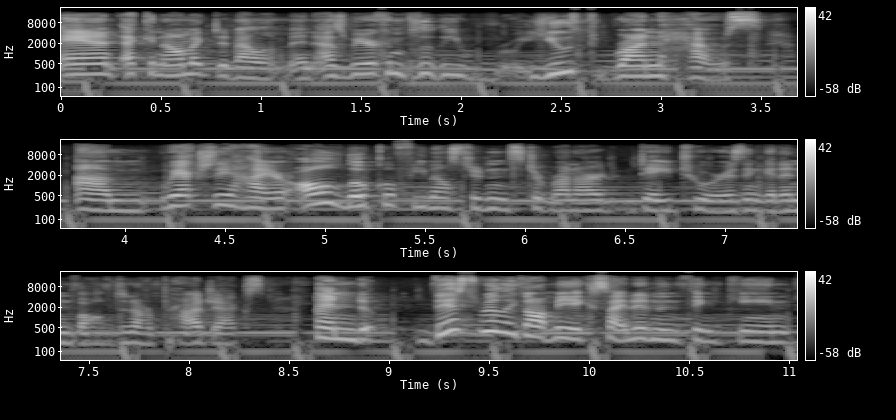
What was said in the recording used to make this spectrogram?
and economic development as we are completely youth run house. Um, we actually hire all local female students to run our day tours and get involved in our projects. And this really got me excited and thinking,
